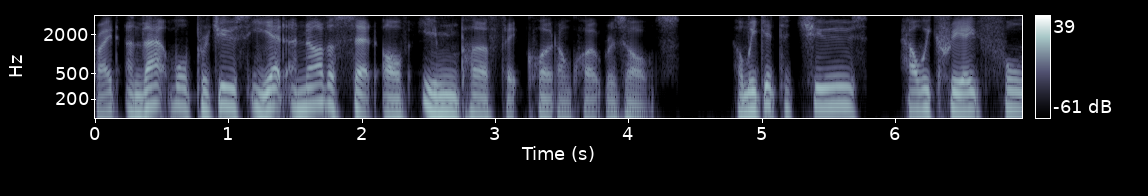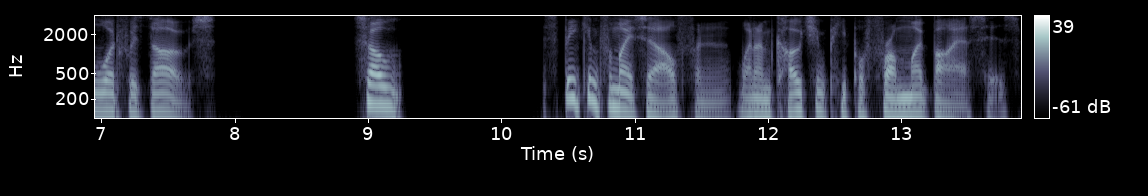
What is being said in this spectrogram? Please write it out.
right? And that will produce yet another set of imperfect quote unquote results. And we get to choose how we create forward with those. So, speaking for myself and when I'm coaching people from my biases,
